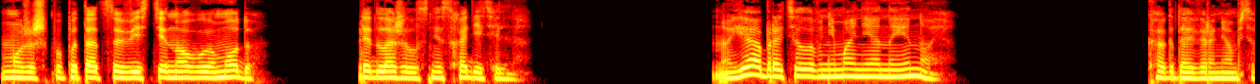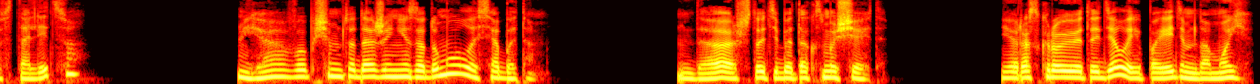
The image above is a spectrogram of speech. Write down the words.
можешь попытаться ввести новую моду», — предложил снисходительно. Но я обратила внимание на иное. Когда вернемся в столицу? Я, в общем-то, даже не задумывалась об этом. Да, что тебя так смущает? Я раскрою это дело и поедем домой.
